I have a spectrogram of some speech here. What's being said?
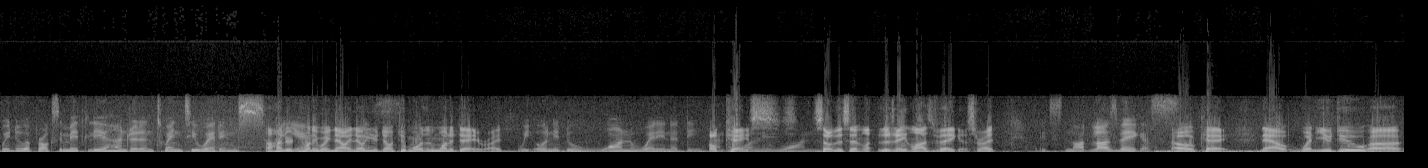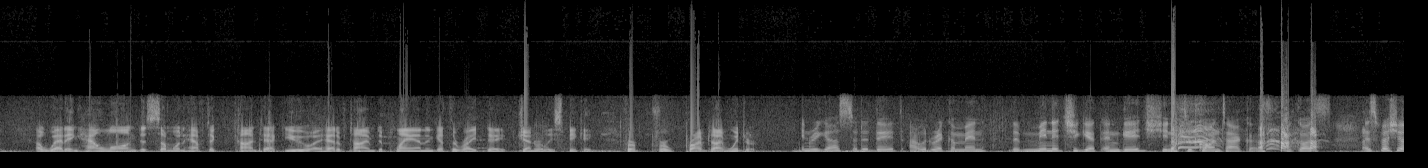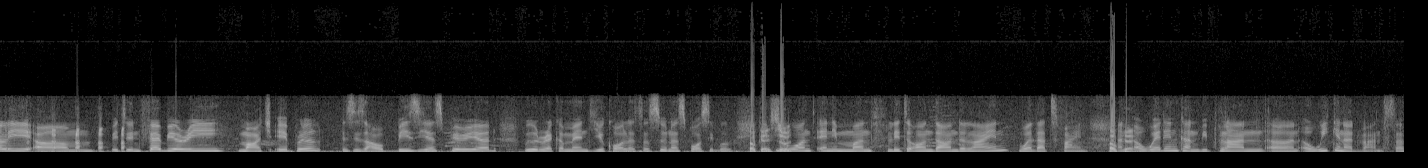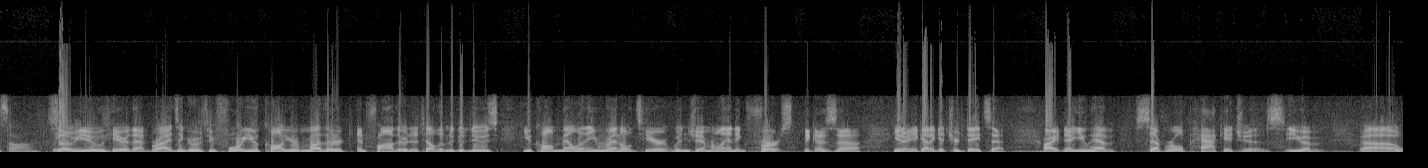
We do approximately 120 weddings. a 120 weddings. Now I know you don't do more than one a day, right? We only do one wedding a day. Okay. Only one. So this in, this ain't Las Vegas, right? It's not Las Vegas. Okay. Now, when you do uh, a wedding, how long does someone have to contact you ahead of time to plan and get the right date, generally speaking, for, for primetime winter? In regards to the date, I would recommend the minute she get engaged, she needs to contact us because, especially um, between February, March, April, this is our busiest period. We would recommend you call us as soon as possible. Okay, if so- you want any month later on down the line, well, that's fine. Okay. And a wedding can be planned uh, a week in advance. That's all. We So you want- hear that, brides and grooms, before you call your mother and father to tell them the good news, you call Melanie Reynolds here at Windjammer Landing first because uh, you know you got to get your date set. All right, now you have several packages. You have uh,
